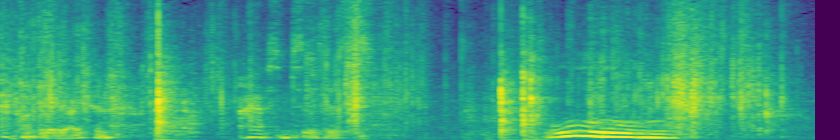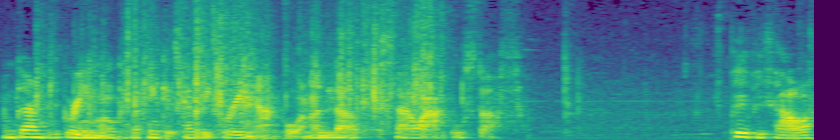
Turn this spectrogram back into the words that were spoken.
I can't get it open. I have some scissors. Ooh. I'm going for the green one because I think it's going to be green apple and I love sour apple stuff. Poopy sour.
